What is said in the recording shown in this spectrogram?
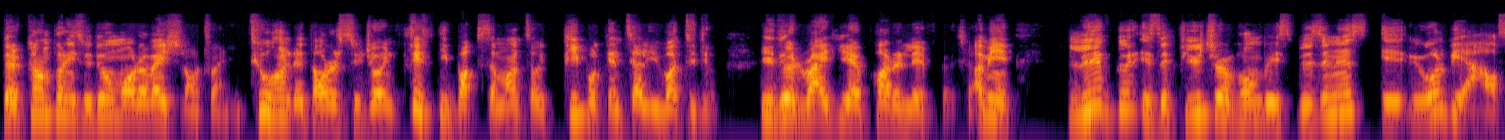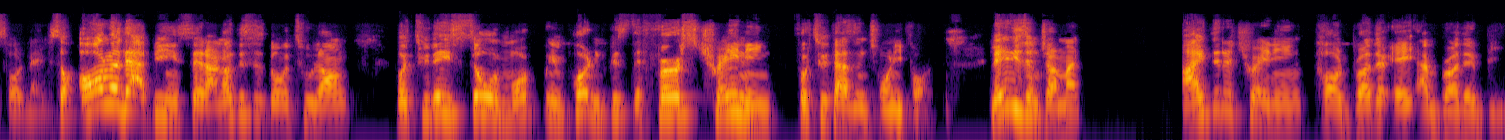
There are companies who do motivational training, $200 to join, 50 bucks a month so people can tell you what to do. You do it right here, part of Live Good. I mean, Live Good is the future of home-based business. It, it will be a household name. So all of that being said, I know this is going too long, but today is so more important because the first training for 2024. Ladies and gentlemen, I did a training called Brother A and Brother B.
